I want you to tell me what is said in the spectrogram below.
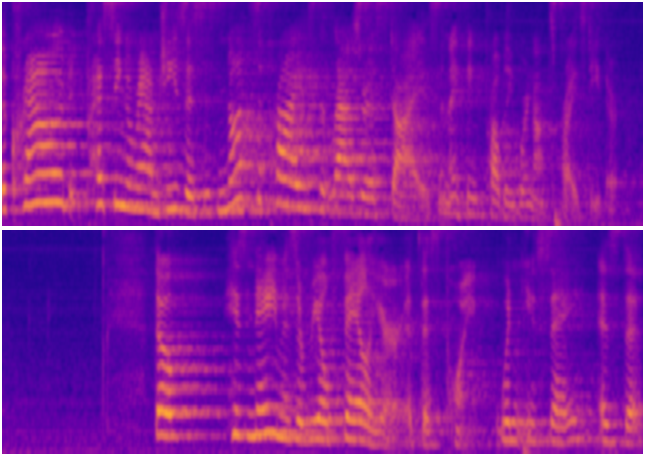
The crowd pressing around Jesus is not surprised that Lazarus dies, and I think probably we're not surprised either. Though his name is a real failure at this point, wouldn't you say, as the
